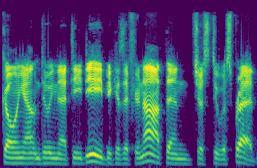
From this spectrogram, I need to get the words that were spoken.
going out and doing that DD because if you're not, then just do a spread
